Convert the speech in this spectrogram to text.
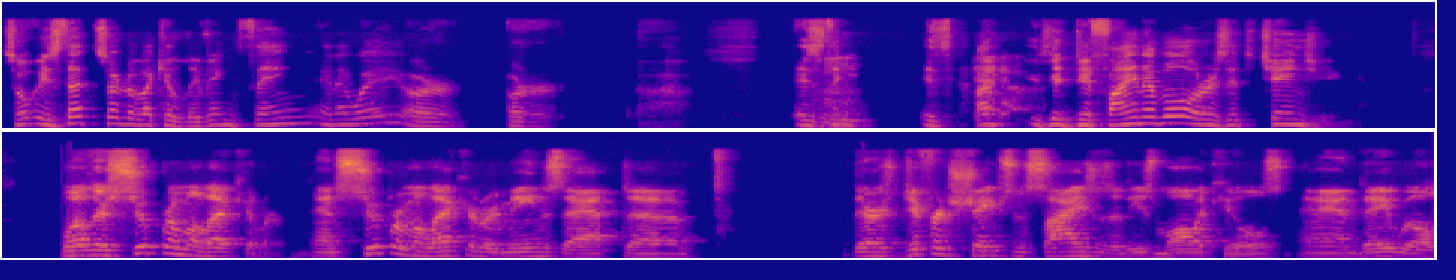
So is that sort of like a living thing in a way, or or uh, is the hmm. is yeah. is it definable or is it changing? Well, they're supramolecular, and supramolecular means that uh, there's different shapes and sizes of these molecules, and they will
